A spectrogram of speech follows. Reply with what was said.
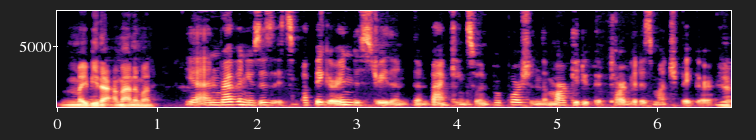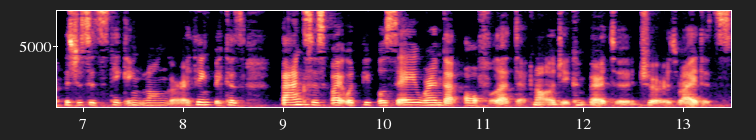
Maybe that amount of money. Yeah, and revenues is it's a bigger industry than, than banking. So in proportion, the market you could target is much bigger. Yeah. It's just it's taking longer. I think because banks, despite what people say, weren't that awful at technology compared to insurers, right? It's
